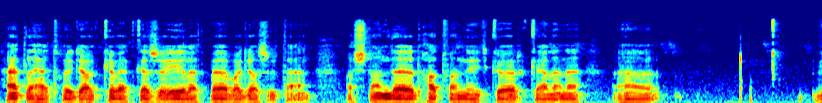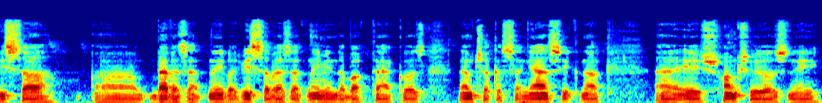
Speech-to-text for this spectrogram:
Hát lehet, hogy a következő életben vagy azután. A standard 64 kör kellene uh, vissza bevezetni, vagy visszavezetni mind a baktákhoz, nem csak a szanyásziknak, és hangsúlyozni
